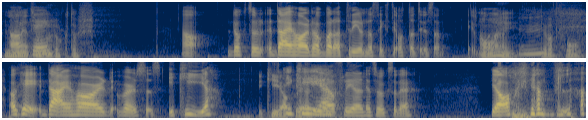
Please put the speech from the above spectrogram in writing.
Nej, jag Okej. tror nog Doktors. Ja. Doktor, Die Hard har bara 368 000 i månaden. Oj, det var få. Okej, Die Hard versus Ikea. Ikea har fler. Ikea. Ikea fler. Jag tror också det. Ja, jävlar.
